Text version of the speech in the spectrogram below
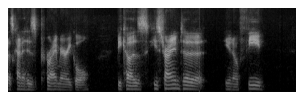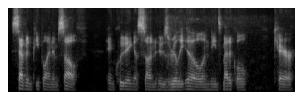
that's kind of his primary goal, because he's trying to, you know, feed seven people and himself, including a son who's really ill and needs medical care.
